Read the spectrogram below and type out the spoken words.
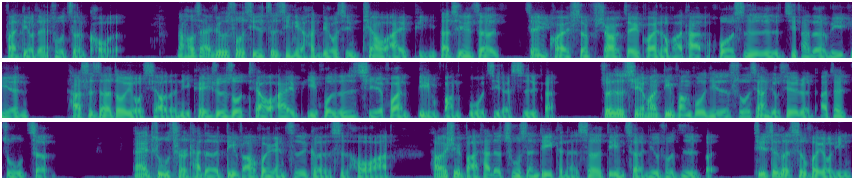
饭店有在做折扣了。然后再来就是说，其实这几年很流行跳 IP，那其实这这一块 Surfshark 这一块的话，它或者是其他的 VPN，它是真的都有效的。你可以就是说跳 IP，或者是切换订房国籍来试试看。所以的切换订房国籍是说，像有些人他在注册，他在注册他的订房会员资格的时候啊，他会去把他的出生地可能设定成，例如说日本。其实这个是会有影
